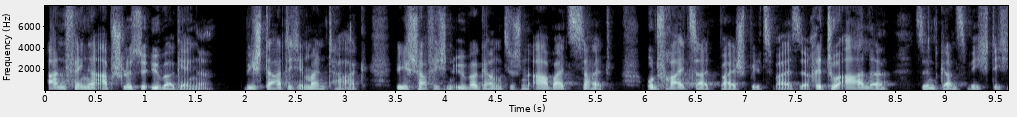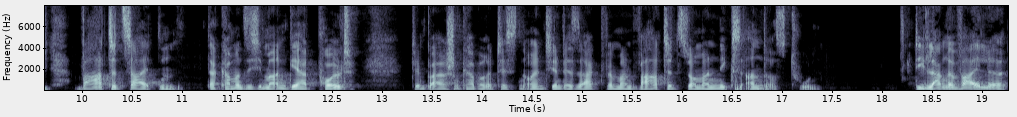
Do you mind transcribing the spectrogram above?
Anfänge, Abschlüsse, Übergänge. Wie starte ich in meinen Tag? Wie schaffe ich einen Übergang zwischen Arbeitszeit und Freizeit beispielsweise? Rituale sind ganz wichtig. Wartezeiten. Da kann man sich immer an Gerhard Polt dem bayerischen Kabarettisten orientieren, der sagt, wenn man wartet, soll man nichts anderes tun. Die Langeweile,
